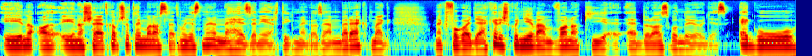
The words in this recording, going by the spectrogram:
én a, én a saját kapcsolataimban azt látom, hogy ezt nagyon nehezen értik meg az emberek, meg, meg fogadják el, és akkor nyilván van, aki ebből azt gondolja, hogy ez ego,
